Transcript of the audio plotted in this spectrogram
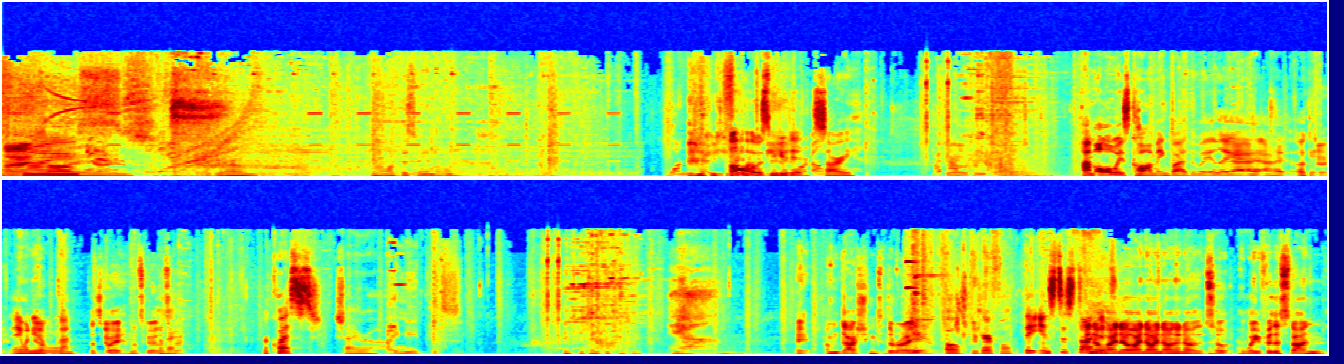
Nice. nice. Round. I don't want this vandal. Oh, I was muted. immortal. Sorry. Good. I'm always calming, by the way. Like I, I, I okay. Okay. Anyone need yeah, a well, gun? Let's go. away, Let's go. Let's Okay. go. Request, Shiro. I need this. Thank you, thank you, thank you. Yeah. Hey, I'm dashing to the right. Oh, If- careful. They insta I stun. know, and- I know, I know, I know, I know. So okay. wait for the stun,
